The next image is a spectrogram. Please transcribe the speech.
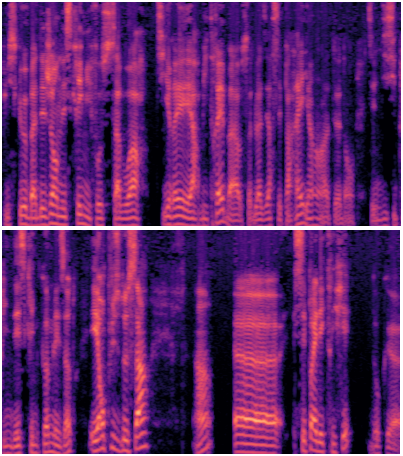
puisque bah, déjà en escrime, il faut savoir tirer et arbitrer. Bah, au de laser, c'est pareil. Hein, c'est une discipline d'escrime comme les autres. Et en plus de ça, hein, euh, c'est pas électrifié. Donc, euh,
